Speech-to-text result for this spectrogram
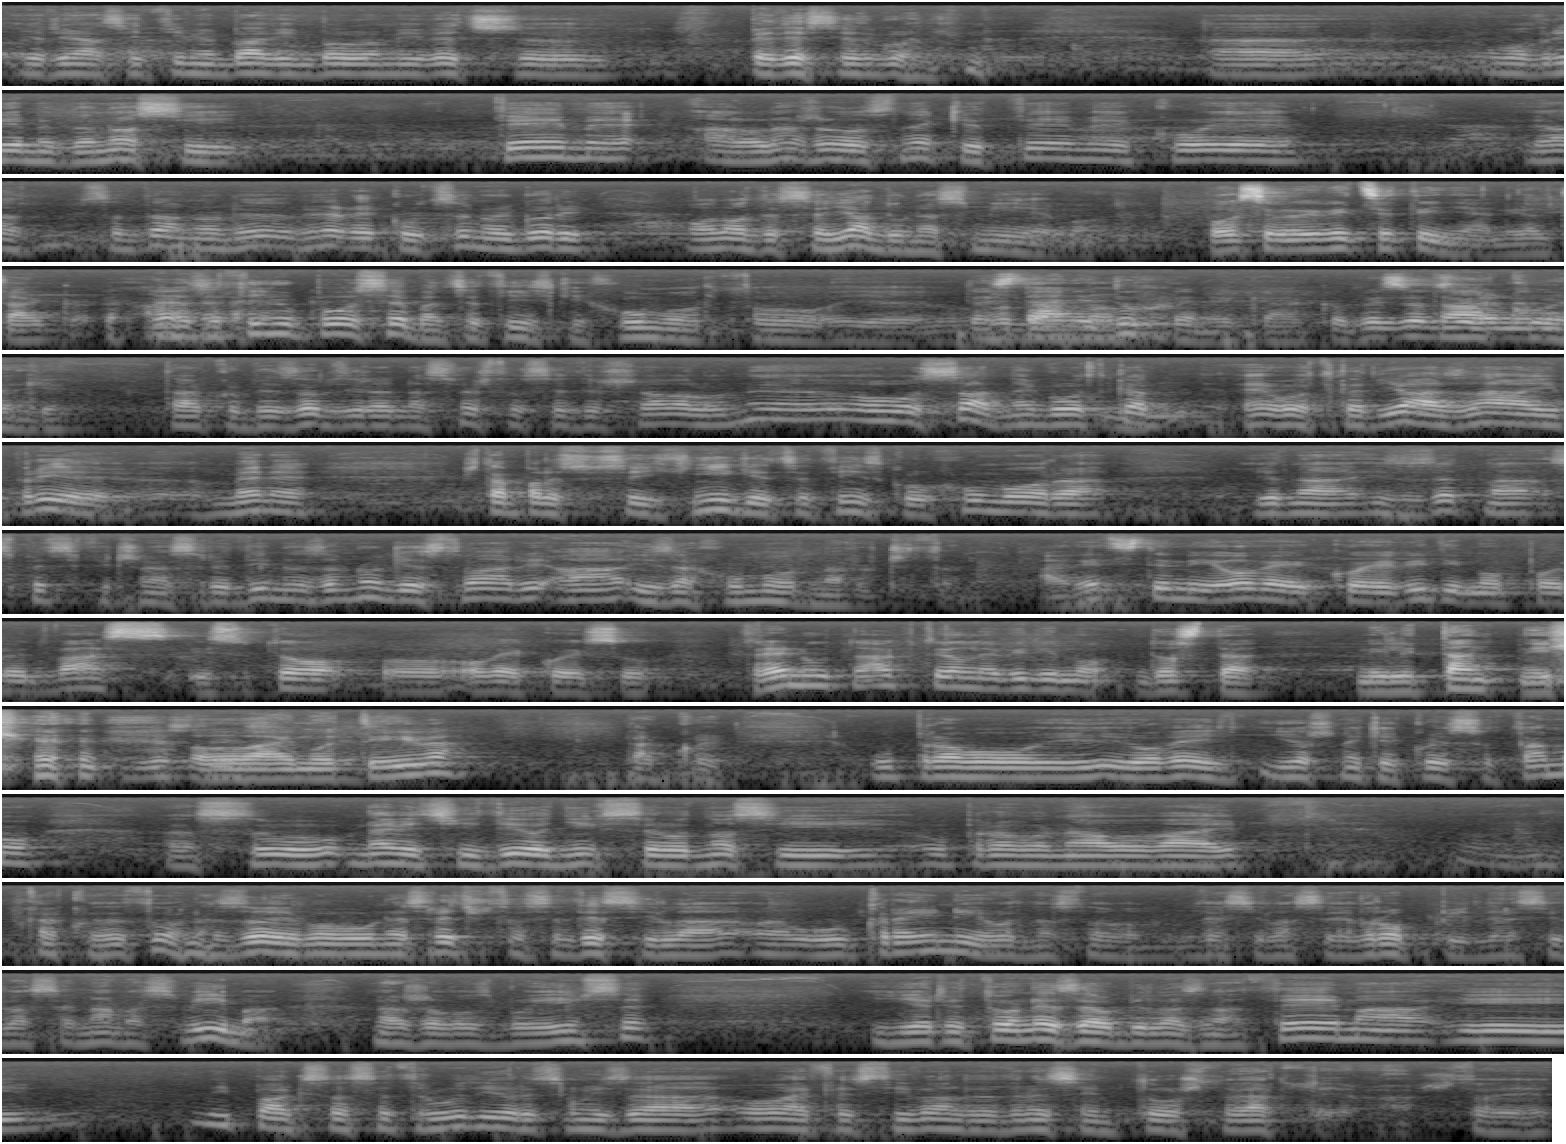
jer ja se time bavim, Bogom i već e, uh, 50 godina. Uh, ovo vrijeme donosi teme, ali nažalost neke teme koje, ja sam davno rekao u Crnoj Gori, ono da se jadu nasmijemo. Posebno i vi cetinjani, je li tako? A na cetinju poseban cetinski humor, to je... To je stanje odavno... duha nekako, bez obzira tako na muke. Tako, bez obzira na sve što se dešavalo, ne ovo sad, nego od kad, evo, od kad ja znam i prije mene, štampale su se i knjige cetinskog humora, jedna izuzetna specifična sredina za mnoge stvari, a i za humor naročito. A recite mi ove koje vidimo pored vas, su to ove koje su trenutno aktuelne, vidimo dosta militantnih ovaj motiva. Tako je. Upravo i ove još neke koje su tamo, su, najveći dio njih se odnosi upravo na ovaj, kako da to nazovemo, ovu nesreću što se desila u Ukrajini, odnosno desila se Evropi, desila se nama svima, nažalost bojim se, jer je to nezaobilazna tema i ipak sam se trudio, recimo, i za ovaj festival da donesem to što je aktuelno, što je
